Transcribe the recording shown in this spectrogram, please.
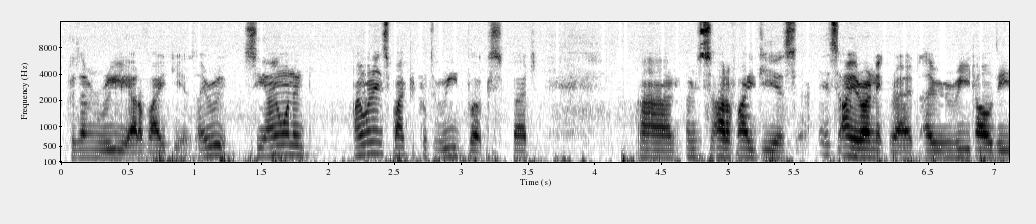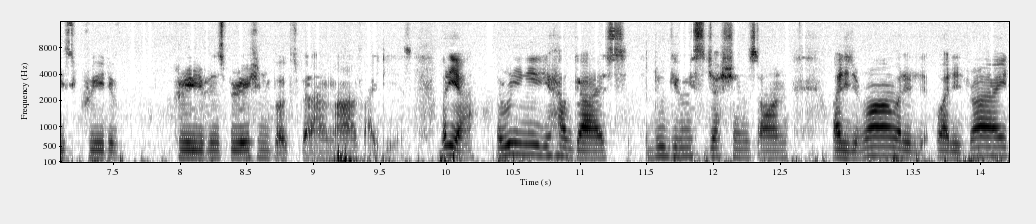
because I'm really out of ideas. I see, I want to, I want to inspire people to read books, but uh, I'm just out of ideas. It's ironic, right? I read all these creative, creative inspiration books, but I'm out of ideas. But yeah, I really need your help, guys. Do give me suggestions on what I did wrong, what I did, what did right.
